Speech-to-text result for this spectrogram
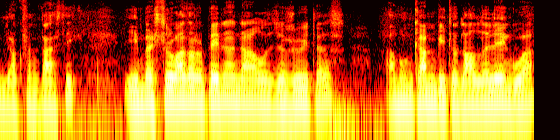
un lloc fantàstic, i em vaig trobar de repente anar als jesuïtes amb un canvi total de llengua,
